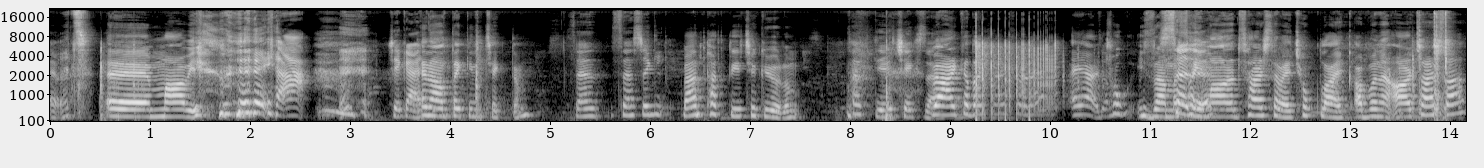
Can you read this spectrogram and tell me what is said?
Evet. Ee, mavi. Çek artık. en alttakini çektim. Sen, sen sürekli Ben tak diye çekiyorum. tak diye çek Ve zaten. arkadaşlar şöyle eğer çok izlenme Sarı. sayım artarsa ve çok like, abone artarsa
